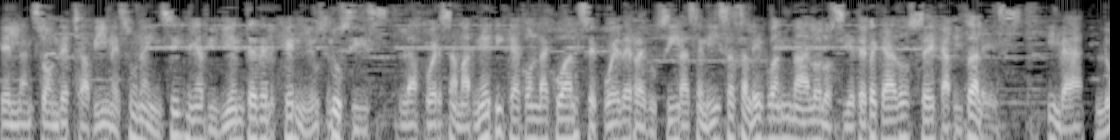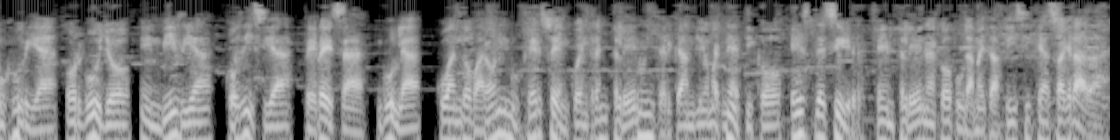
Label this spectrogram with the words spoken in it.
El lanzón de Chavín es una insignia viviente del genius lucis, la fuerza magnética con la cual se puede reducir a cenizas al ego animal o los siete pecados C capitales. Ira, lujuria, orgullo, envidia, codicia, pereza, gula, cuando varón y mujer se encuentran en pleno intercambio magnético, es decir, en plena cópula metafísica sagrada.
